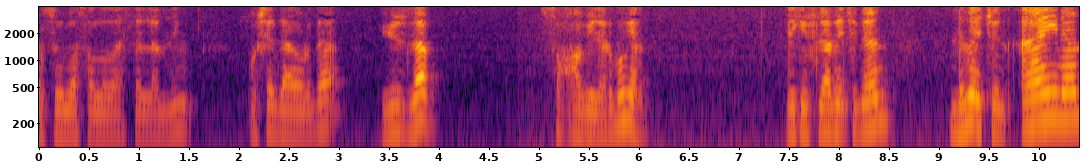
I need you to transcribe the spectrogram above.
Rasululloh sollallohu alayhi vasallamning o'sha davrda yuzlab sahobiylar bo'lgan. Lekin shularni ichidan nima uchun aynan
